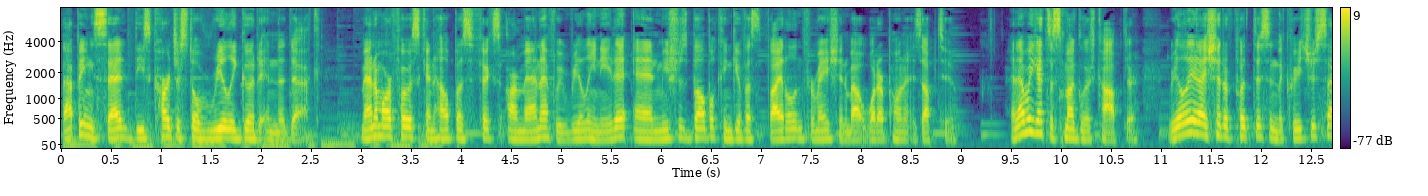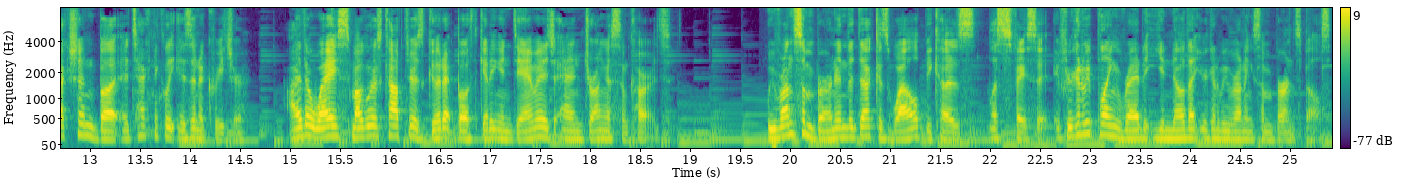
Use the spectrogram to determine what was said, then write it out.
That being said, these cards are still really good in the deck. Manamorphose can help us fix our mana if we really need it, and Mishra's Bauble can give us vital information about what our opponent is up to. And then we get to Smuggler's Copter. Really, I should have put this in the creatures section, but it technically isn't a creature. Either way, Smuggler's Copter is good at both getting in damage and drawing us some cards. We run some burn in the deck as well because, let's face it, if you're going to be playing red, you know that you're going to be running some burn spells.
